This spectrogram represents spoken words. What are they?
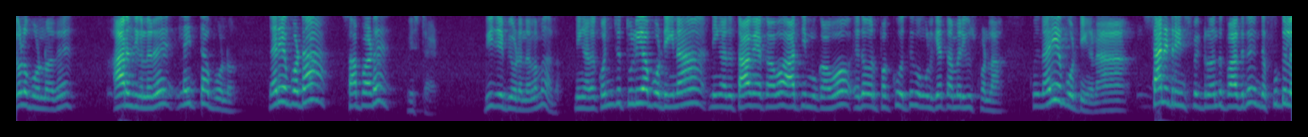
எவ்வளோ போடணும் அது? ஆரஞ்சு கலரு லைட்டாக போடணும். நிறைய போட்டால் சாப்பாடு வேஸ்ட் ஆகிடும் பிஜேபியோட நிலமை அதான். நீங்கள் அதை கொஞ்சம் துளியாக போட்டிங்கன்னா நீங்கள் அது தாவேக்காவோ அதிமுகவோ ஏதோ ஒரு பக்குவத்துக்கு உங்களுக்கு ஏற்ற மாதிரி யூஸ் பண்ணலாம். கொஞ்சம் நிறைய போட்டிங்கன்னா சானிட்டரி இன்ஸ்பெக்டர் வந்து பார்த்துட்டு இந்த ஃபுட்டில்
